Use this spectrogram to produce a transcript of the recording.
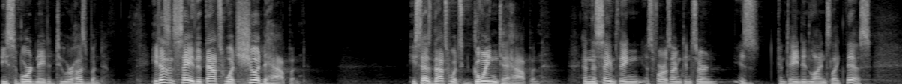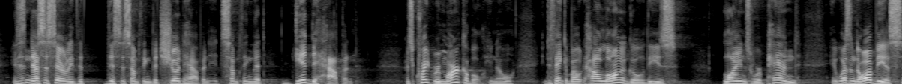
be subordinated to her husband. He doesn't say that that's what should happen. He says that's what's going to happen. And the same thing, as far as I'm concerned, is contained in lines like this. It isn't necessarily that this is something that should happen, it's something that did happen. It's quite remarkable, you know, to think about how long ago these lines were penned. It wasn't obvious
